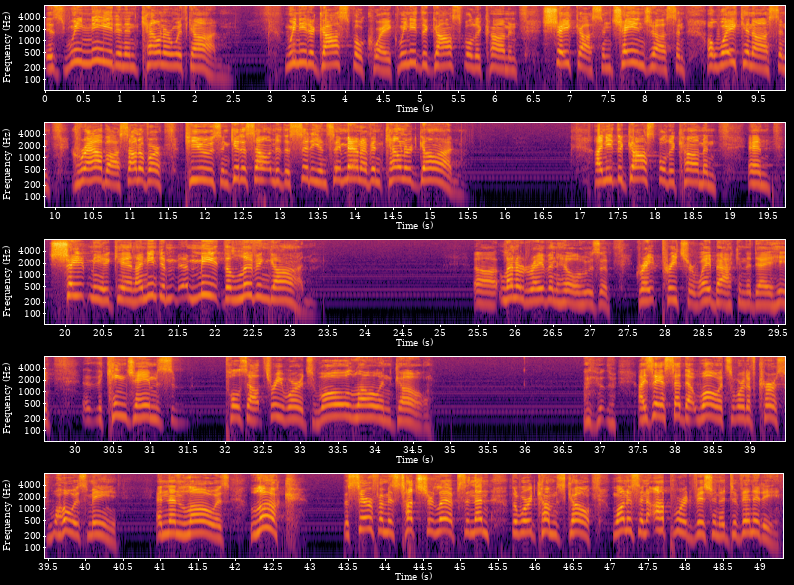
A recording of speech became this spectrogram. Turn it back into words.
is we need an encounter with God. We need a gospel quake. We need the gospel to come and shake us and change us and awaken us and grab us out of our pews and get us out into the city and say, Man, I've encountered God. I need the gospel to come and, and shape me again. I need to meet the living God uh, Leonard Ravenhill, who's a great preacher way back in the day, he, the King James pulls out three words woe, lo, and go. Isaiah said that woe, it's a word of curse. Woe is me. And then lo is look. The seraphim has touched your lips. And then the word comes go. One is an upward vision, a divinity.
